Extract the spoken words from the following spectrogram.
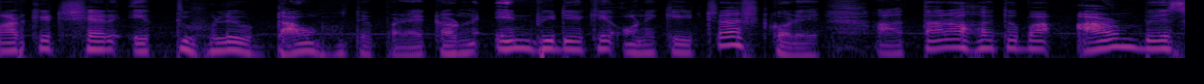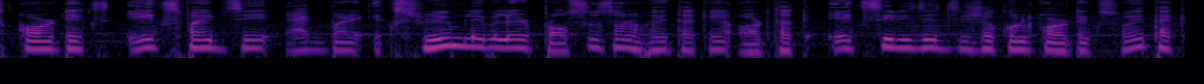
মার্কেট শেয়ার একটু হলেও ডাউন হতে পারে, কারণ এনভিডিয়াকে অনেকেই ট্রাস্ট করে। আর তারা হয়তো বা ARM base Cortex X five যে একবার এক্সট্রিম লেভেলের প্রসেসর হয়ে থাকে, অর্থাৎ এক্স সিরিজের যে সকল কর্টেক্স হয়ে থাকে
